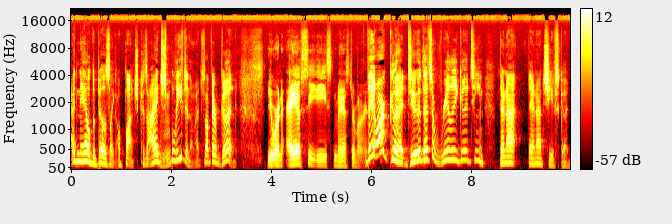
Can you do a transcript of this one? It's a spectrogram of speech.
I nailed the Bills like a bunch because I just believed in them. I just thought they were good. You were an AFC East mastermind. They are good, dude. That's a really good team. They're not. They're not Chiefs good.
